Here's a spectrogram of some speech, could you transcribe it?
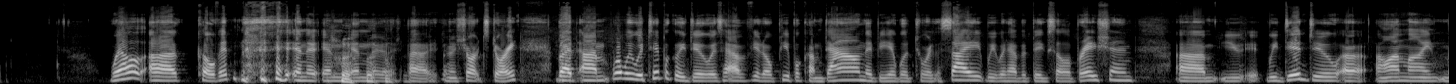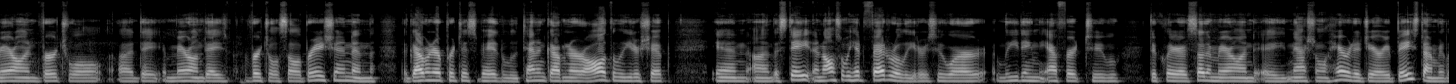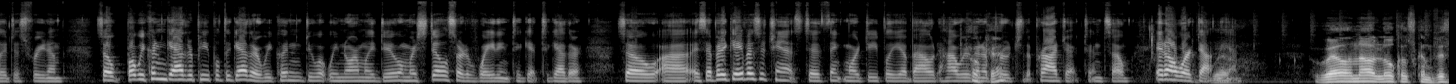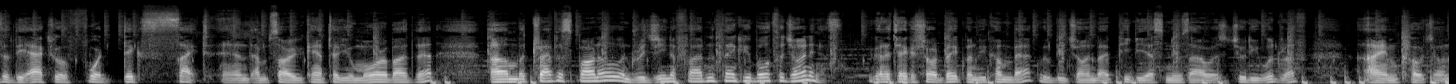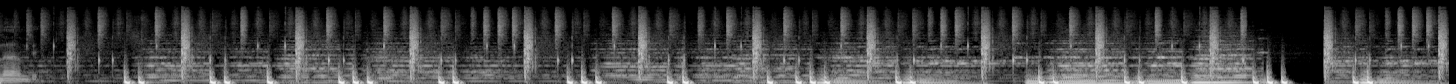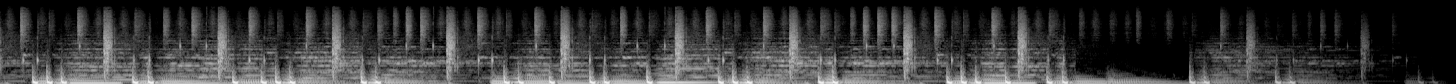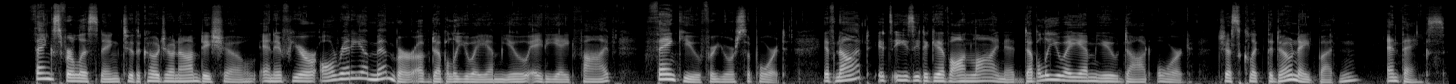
Well, uh, COVID, in, a, in, in, the, uh, in, a short story. But um, what we would typically do is have you know people come down. They'd be able to tour the site. We would have a big celebration. Um, you, we did do an online Maryland virtual uh, day, Maryland Day virtual celebration, and the governor participated, the lieutenant governor, all the leadership in uh, the state, and also we had federal leaders who are leading the effort to declare Southern Maryland a national heritage area based on religious freedom. So, but we couldn't gather people together. We couldn't do what we normally do, and we're still sort of waiting to get together. So uh, I said, but it gave us a chance to think more deeply about how we were going to approach the project, and so it all worked out well. in the end. Well, now locals can visit the actual Fort Dix site, and I'm sorry we can't tell you more about that. Um, but Travis Parno and Regina Faden, thank you both for joining us. We're going to take a short break. When we come back, we'll be joined by PBS NewsHour's Judy Woodruff. I'm Kojo Nnamdi. For listening to the Kojo Nnamdi Show. And if you're already a member of WAMU 885, thank you for your support. If not, it's easy to give online at WAMU.org. Just click the donate button, and thanks.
